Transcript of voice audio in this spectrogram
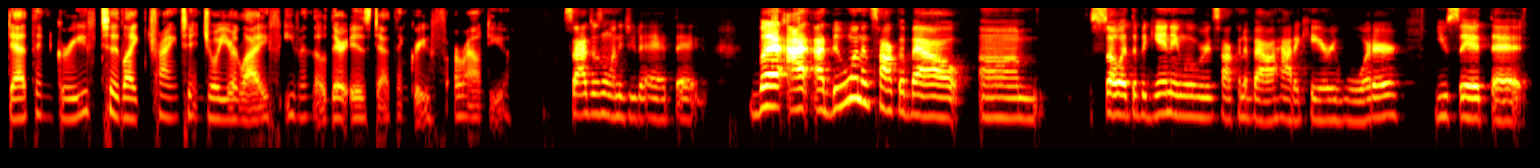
death and grief to like trying to enjoy your life even though there is death and grief around you. So I just wanted you to add that. But I, I do want to talk about um so at the beginning when we were talking about how to carry water, you said that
